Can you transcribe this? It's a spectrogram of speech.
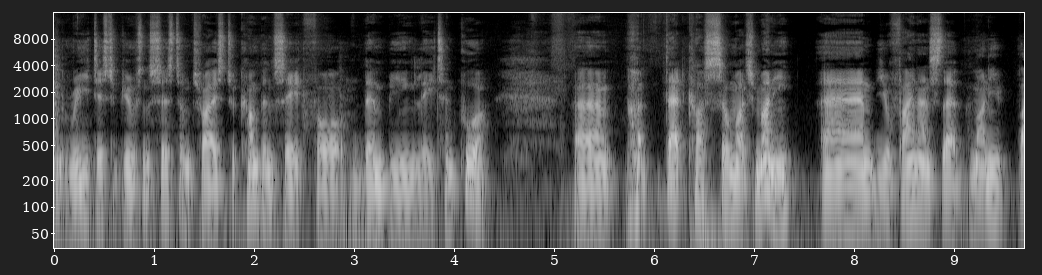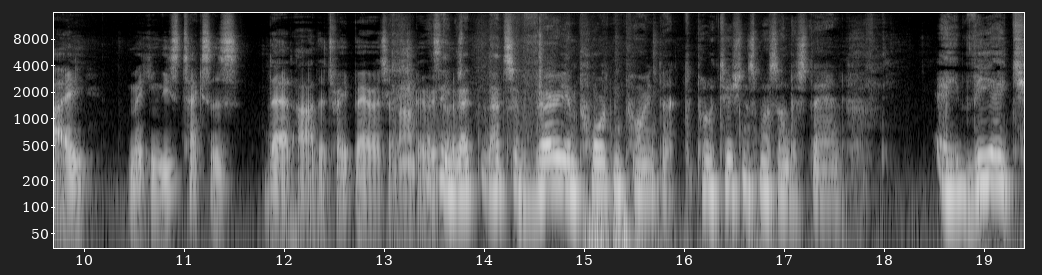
and redistribution system tries to compensate for them being latent poor. Um, but that costs so much money, and you finance that money by making these taxes that are the trade barriers around every I think that that's a very important point that politicians must understand. A VAT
